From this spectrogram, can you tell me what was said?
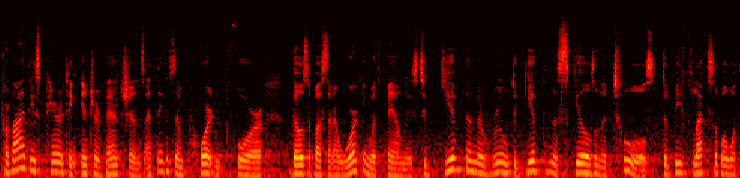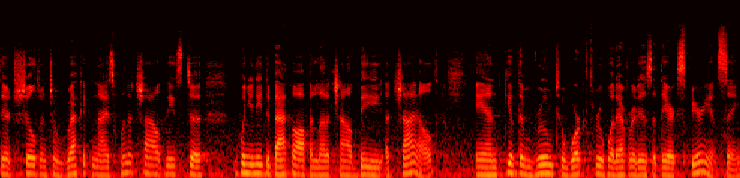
provide these parenting interventions, I think it's important for those of us that are working with families to give them the room, to give them the skills and the tools to be flexible with their children, to recognize when a child needs to, when you need to back off and let a child be a child, and give them room to work through whatever it is that they're experiencing.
